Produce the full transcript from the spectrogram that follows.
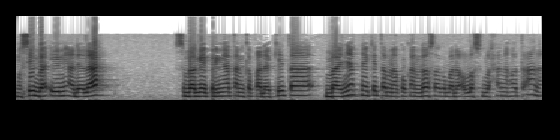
musibah ini adalah sebagai peringatan kepada kita banyaknya kita melakukan dosa kepada Allah Subhanahu wa taala.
